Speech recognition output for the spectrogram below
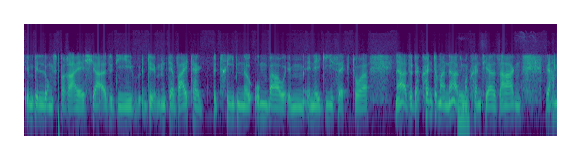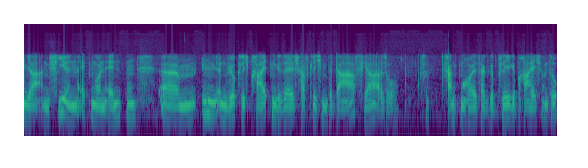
im Bildungsbereich, ja, also die, die der weiter betriebene Umbau im Energiesektor. Ne, also da könnte man, ne, also man könnte ja sagen, wir haben ja an vielen Ecken und Enden ähm, einen wirklich breiten gesellschaftlichen Bedarf, ja, also Krankenhäuser, Pflegebereich und so.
